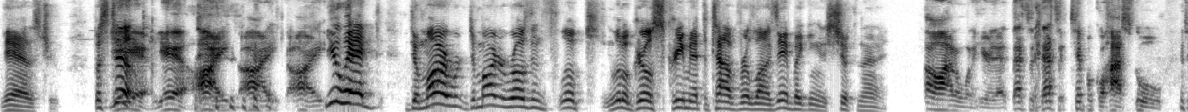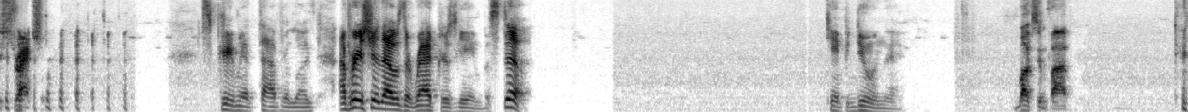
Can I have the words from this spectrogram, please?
Yeah, that's true. But still, Yeah, yeah. All right, all right, all right. you had DeMar DeMar DeRozan's little little girl screaming at the top of her lungs. Anybody getting shook tonight. Oh, I don't want to hear that. That's a that's a typical high school distraction. Screaming at the top of her lungs. I'm pretty sure that was the Raptors game, but still. Can't be doing that. Bucks and five.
